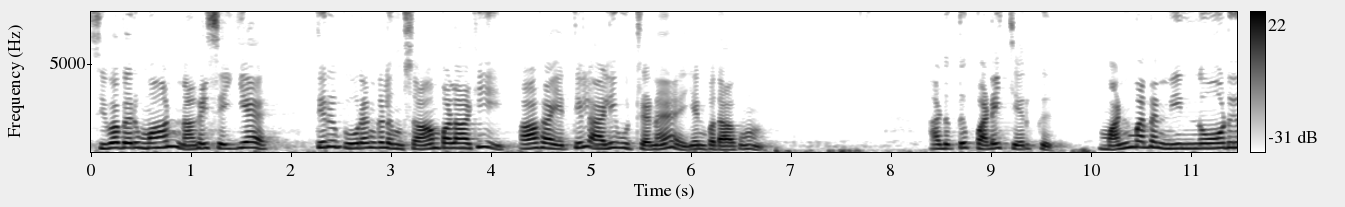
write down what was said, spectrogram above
சிவபெருமான் நகை செய்ய திருபுறங்களும் சாம்பலாகி ஆகாயத்தில் அழிவுற்றன என்பதாகும். அடுத்து படைச்சேர்க்கு மன்மதன் நின்னோடு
